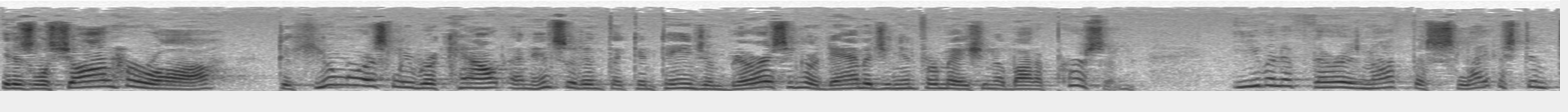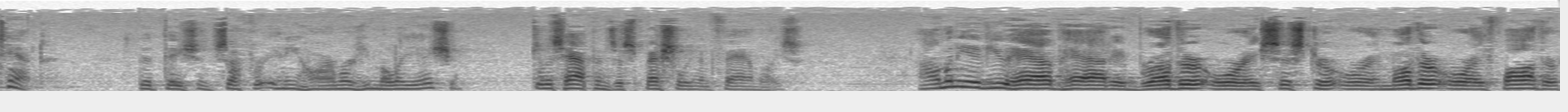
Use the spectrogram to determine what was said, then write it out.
It is Lashon Hara to humorously recount an incident that contains embarrassing or damaging information about a person, even if there is not the slightest intent that they should suffer any harm or humiliation. This happens especially in families. How many of you have had a brother or a sister or a mother or a father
